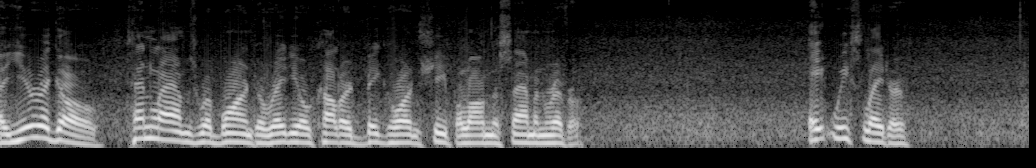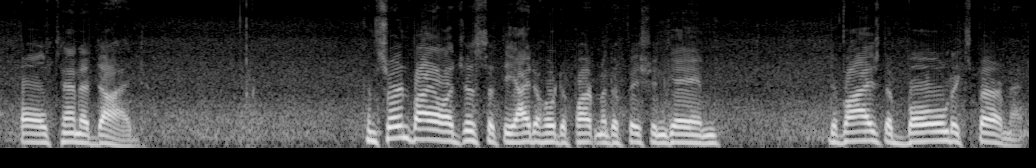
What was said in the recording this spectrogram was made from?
A year ago, 10 lambs were born to radio-collared bighorn sheep along the Salmon River. Eight weeks later, all 10 had died. Concerned biologists at the Idaho Department of Fish and Game devised a bold experiment.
